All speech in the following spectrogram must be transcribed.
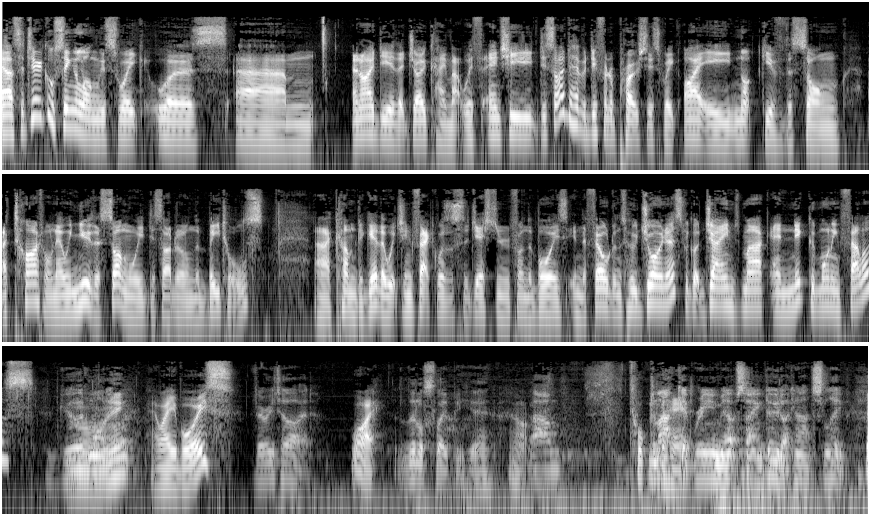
Our satirical sing along this week was um, an idea that Joe came up with, and she decided to have a different approach this week, i.e., not give the song a title. Now, we knew the song, we decided on the Beatles. Uh, come together, which in fact was a suggestion from the boys in the Feldons who join us. We've got James, Mark, and Nick. Good morning, fellas. Good morning. How are you, boys? Very tired. Why? A little sleepy, yeah. Um, Talk to Mark the kept hand. ringing me up saying, "Dude, I can't sleep.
